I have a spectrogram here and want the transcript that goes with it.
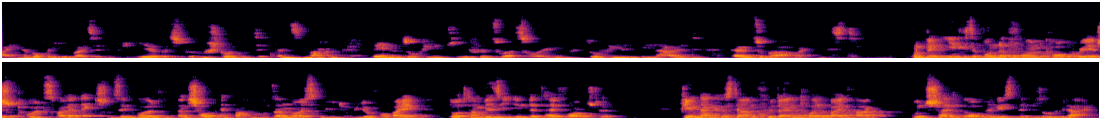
eine Woche jeweils in vier bis fünf Stunden Sequenzen machen, wenn so viel Tiefe zu erzeugen, so viel Inhalt äh, zu bearbeiten ist. Und wenn ihr diese wundervollen Co-Creation Tools mal in Action sehen wollt, dann schaut einfach in unserem neuesten YouTube-Video vorbei. Dort haben wir sie im Detail vorgestellt. Vielen Dank, Christian, für deinen tollen Beitrag und schaltet auch in der nächsten Episode wieder ein.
